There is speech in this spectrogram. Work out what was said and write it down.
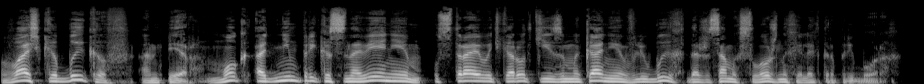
Васька Быков, Ампер, мог одним прикосновением устраивать короткие замыкания в любых, даже самых сложных электроприборах.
